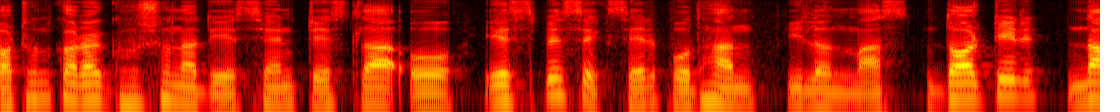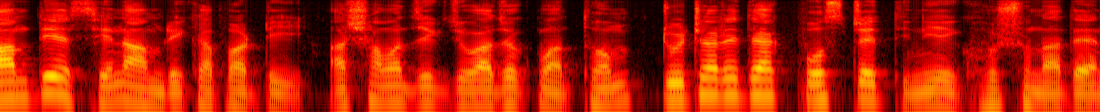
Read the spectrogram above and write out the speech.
গঠন করার ঘোষণা দিয়েছেন টেসলা ও স্পেস এর প্রধান ইলন মাস্ক। দলটির নাম দিয়েছেন আমেরিকা পার্টি আর সামাজিক যোগাযোগ মাধ্যম টুইটারে এক পোস্টে তিনি এই ঘোষণা দেন।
